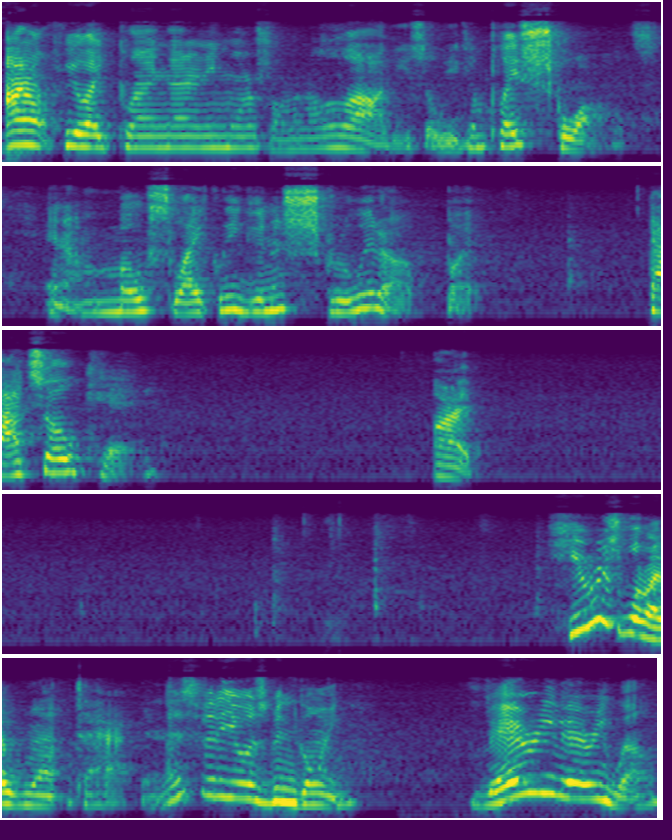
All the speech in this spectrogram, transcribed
I don't feel like playing that anymore, so I'm gonna lobby so we can play squads. And I'm most likely gonna screw it up, but that's okay. Alright. Here is what I want to happen. This video has been going very, very well.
